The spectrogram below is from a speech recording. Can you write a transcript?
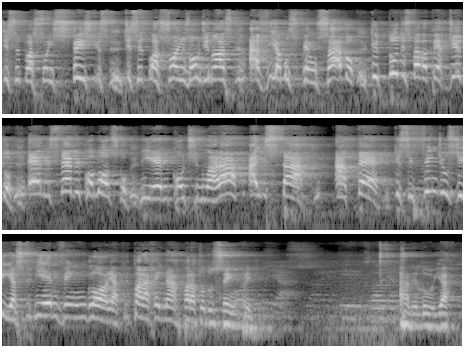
de situações tristes, de situações onde nós havíamos pensado que tudo estava perdido. Ele esteve conosco e ele continuará a estar até que se finde os dias e ele vem em glória para reinar para todo sempre. Aleluia.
